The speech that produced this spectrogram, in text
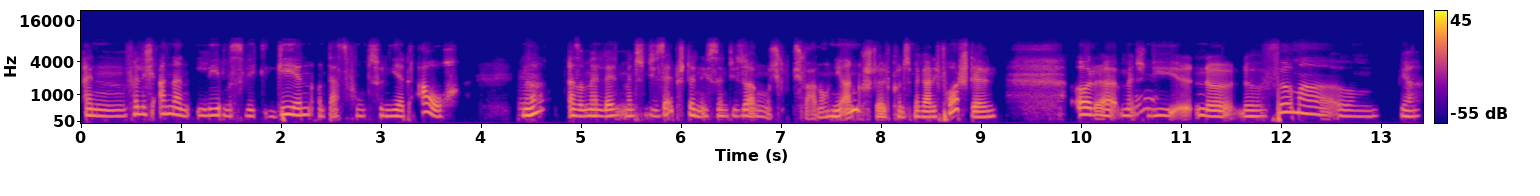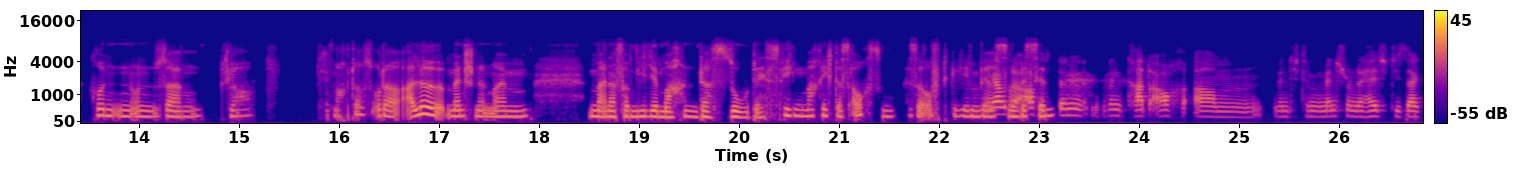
einen völlig anderen Lebensweg gehen und das funktioniert auch. Ja. Ne? Also Men- Menschen, die selbstständig sind, die sagen, ich, ich war noch nie angestellt, könnte es mir gar nicht vorstellen. Oder Menschen, die eine, eine Firma ähm, ja, gründen und sagen, ja, ich mache das. Oder alle Menschen in meinem, in meiner Familie machen das so, deswegen mache ich das auch so. Also oft geben wir Ja, es so ein bisschen. gerade auch, ähm, wenn dich mit Menschen unterhältst, die sagen,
